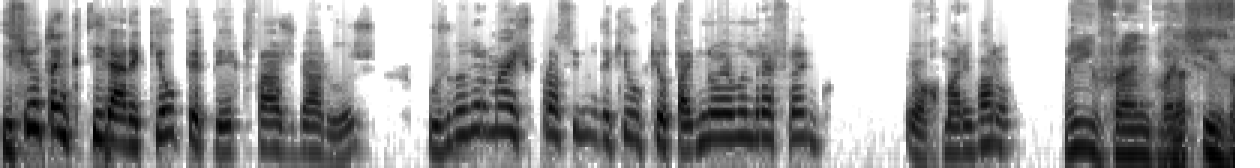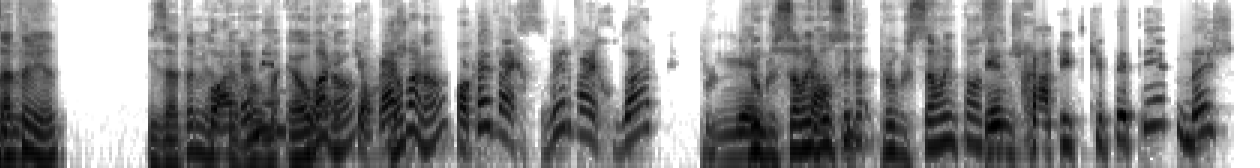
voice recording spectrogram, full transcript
E se eu tenho que tirar aquele PP que está a jogar hoje, o jogador mais próximo daquilo que eu tenho não é o André Franco, é o Romário Baró. E o Franco, Exa exatamente. Exatamente. É o Baró. É, o, é o Baró. Ok, vai receber, vai rodar. Progressão em velocidade, progressão em posse. Menos rápido que o PP, mas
